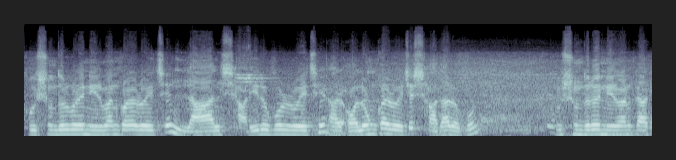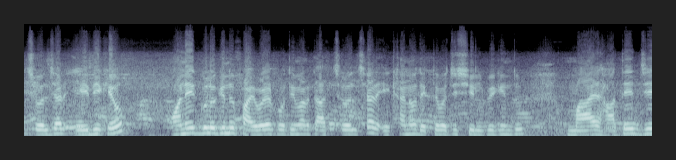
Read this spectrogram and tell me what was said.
খুব সুন্দর করে নির্মাণ করা রয়েছে। লাল শাড়ির ওপর রয়েছে আর অলঙ্কার রয়েছে সাদার ওপর। খুব সুন্দর নির্মাণ কাজ চলছে। আর এইদিকেও অনেকগুলো কিন্তু ফাইবারের প্রতিমার কাজ চলছে আর এখানেও দেখতে পাচ্ছি শিল্পী কিন্তু মায়ের হাতের যে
